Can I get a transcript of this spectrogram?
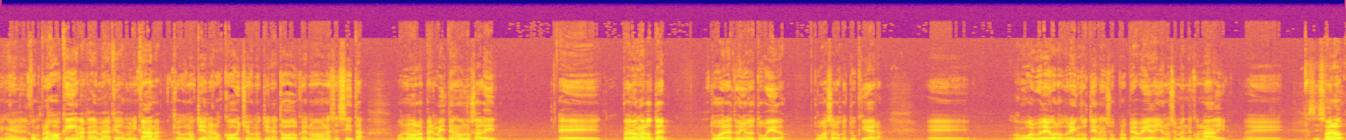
en el complejo aquí, en la Academia de aquí Dominicana, que uno tiene los coaches, uno tiene todo, que no necesita o no le permiten a uno salir. Eh, pero en el hotel, tú eres dueño de tu vida, tú haces lo que tú quieras. Eh, como vuelvo y digo, los gringos tienen su propia vida, ellos no se meten con nadie. Eh, Sí, son Pero-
